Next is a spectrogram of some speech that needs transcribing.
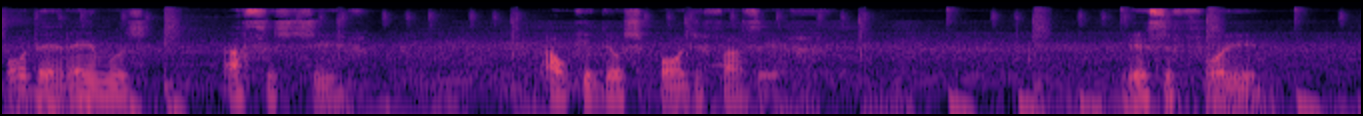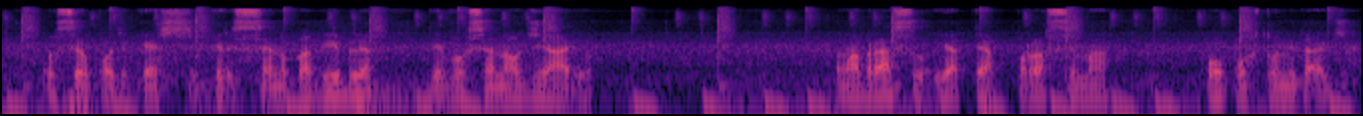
poderemos assistir ao que Deus pode fazer. Esse foi o seu podcast Crescendo com a Bíblia, devocional diário. Um abraço e até a próxima oportunidade.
